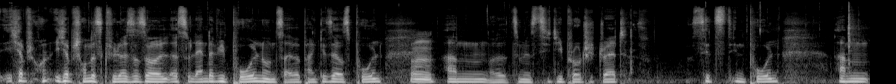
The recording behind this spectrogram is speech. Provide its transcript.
Ich habe schon, hab schon das Gefühl, also so, so, Länder wie Polen und Cyberpunk ist ja aus Polen, mhm. ähm, oder zumindest CD Projekt Red sitzt in Polen, ähm,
